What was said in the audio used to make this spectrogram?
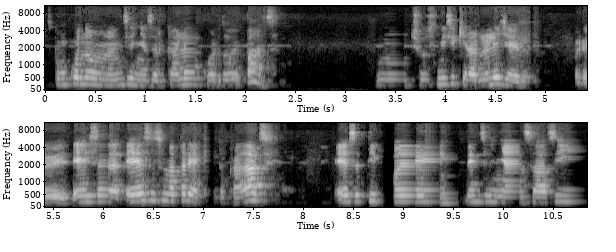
Es como cuando uno enseña acerca del acuerdo de paz. Muchos ni siquiera lo leyeron, pero esa, es una tarea que toca darse. Ese tipo de, de enseñanzas y,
